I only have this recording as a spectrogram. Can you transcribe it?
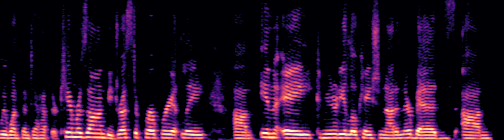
We want them to have their cameras on, be dressed appropriately, um, in a community location, not in their beds. Um,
